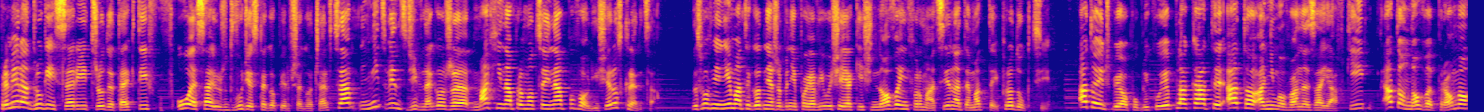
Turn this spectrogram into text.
Premiera drugiej serii True Detective w USA już 21 czerwca. Nic więc dziwnego, że machina promocyjna powoli się rozkręca. Dosłownie nie ma tygodnia, żeby nie pojawiły się jakieś nowe informacje na temat tej produkcji. A to HBO publikuje plakaty, a to animowane zajawki, a to nowe promo,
